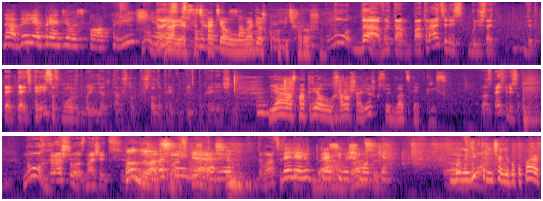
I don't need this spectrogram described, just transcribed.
Да, Делия приоделась поприличнее. Ну да, Да, я, кстати, хотел одежку купить хорошую. Ну да, вы там потратились, будешь считать, где-то 5, крисов, может быть, где-то там, чтобы что-то прикупить поприличнее. Я смотрел, хорошая одежка стоит 25 крис. 25 крисов? Ну, хорошо, значит... Ну, Окей, 25. без проблем. 20. Делия любит Да, красивые 20. шмотки. Бенедикт ничего не покупает.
